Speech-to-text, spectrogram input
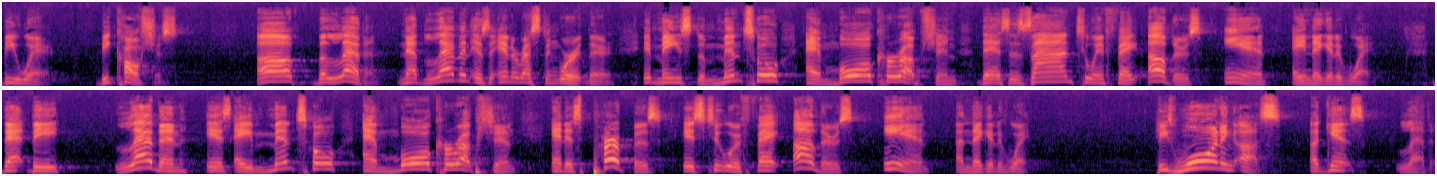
beware. Be cautious of the leaven. Now, leaven is an interesting word there. It means the mental and moral corruption that's designed to infect others in a negative way. That the leaven is a mental and moral corruption, and its purpose is to affect others in a negative way. He's warning us against leaven.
